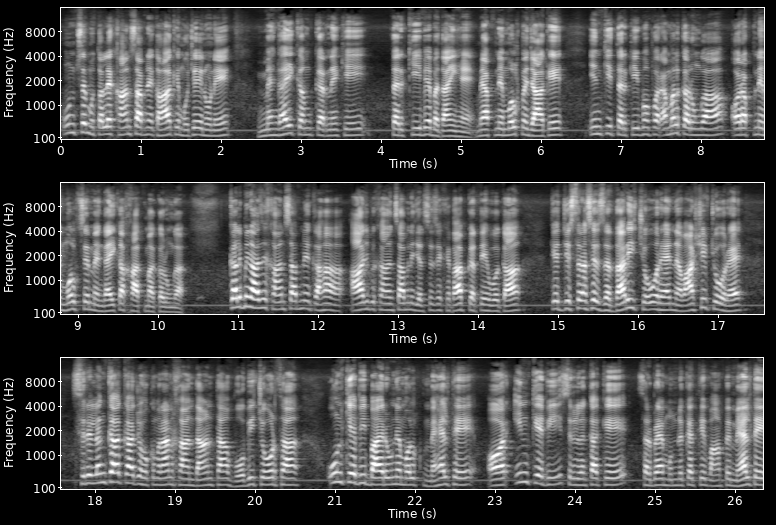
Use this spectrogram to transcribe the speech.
उनसे मुतल खान साहब ने कहा कि मुझे इन्होंने महँगाई कम करने की तरकीबें बताई हैं। मैं अपने मुल्क में जाके इनकी तरकीबों पर अमल करूँगा और अपने मुल्क से महँगाई का ख़ात्मा करूँगा। कल भी नाजिर खान साहब ने कहा, आज भी खान साहब ने जलसे से खिताब करते हुए कहा कि जिस तरह से जरदारी चोर है, नवाज़ चोर है, श्रीलंका का जो हुक्मरान ख़ानदान था, वो भी चोर था, उनके भी बैरून मुल्क महल थे और इनके भी श्रीलंका के सरबराह ममलकत के वहाँ पर महल थे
